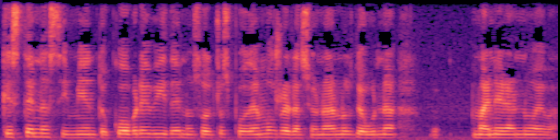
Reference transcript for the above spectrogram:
que este nacimiento cobre vida nosotros podemos relacionarnos de una manera nueva,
